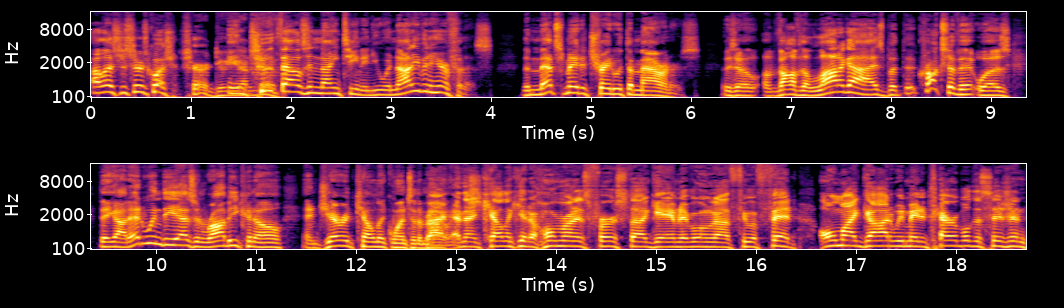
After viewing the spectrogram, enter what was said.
I'll ask you a serious question. Sure, do you In gotta 2019, and you were not even here for this. The Mets made a trade with the Mariners. It was a, involved a lot of guys, but the crux of it was they got Edwin Diaz and Robbie Cano, and Jarred Kelenic went to the Right, Mariners. and then Kelenic hit a home run his first uh, game, and everyone got through a fit. Oh my God, we made a terrible decision.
